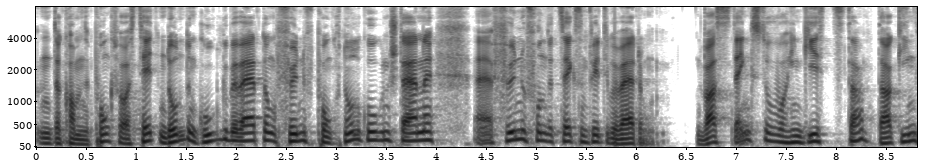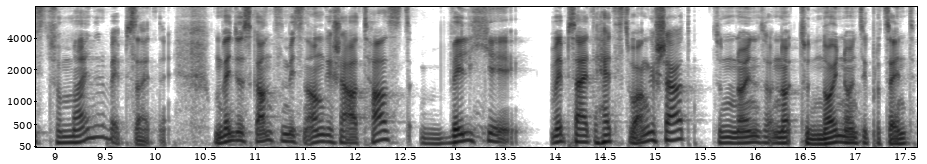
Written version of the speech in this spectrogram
und da kommt ein Punkt, es steht, und unten Google-Bewertung, 5.0 Google-Sterne, äh, 546 Bewertungen. Was denkst du, wohin geht es da? Da ging es zu meiner Webseite. Und wenn du das Ganze ein bisschen angeschaut hast, welche Webseite hättest du angeschaut? Zu 99 Prozent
